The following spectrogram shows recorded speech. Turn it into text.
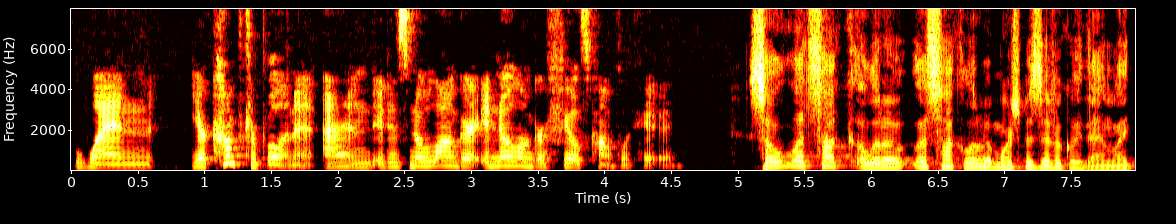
when you're comfortable in it and it is no longer it no longer feels complicated. So let's talk a little let's talk a little bit more specifically then like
